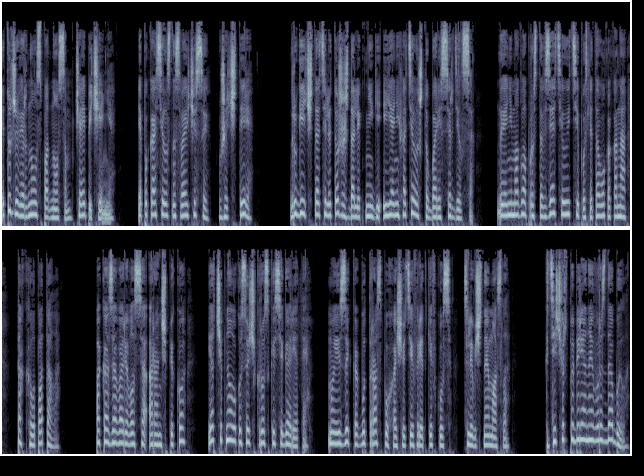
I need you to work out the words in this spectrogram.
и тут же вернулась с подносом, чай и печенье. Я покосилась на свои часы. Уже четыре. Другие читатели тоже ждали книги, и я не хотела, чтобы Борис сердился. Но я не могла просто взять и уйти после того, как она так хлопотала. Пока заваривался оранж-пико, я отщипнула кусочек русской сигареты. Мой язык как будто распух, ощутив редкий вкус — сливочное масло. Где, черт побери, она его раздобыла?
